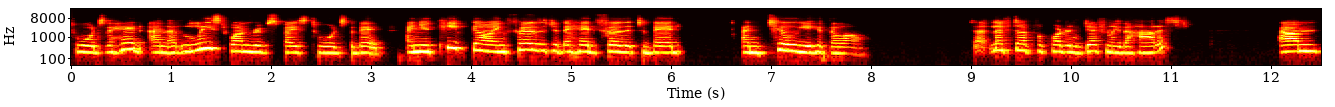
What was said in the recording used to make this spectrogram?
towards the head and at least one rib space towards the bed. And you keep going further to the head, further to bed until you hit the lung. So left upper quadrant, definitely the hardest. Um,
